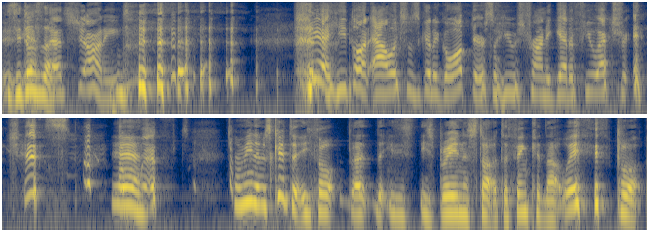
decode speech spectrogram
he does that. That's Johnny. yeah, he thought Alex was going to go up there, so he was trying to get a few extra inches Yeah. of lift. I mean, it was good that he thought that, that his, his brain has started to think in that way. but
